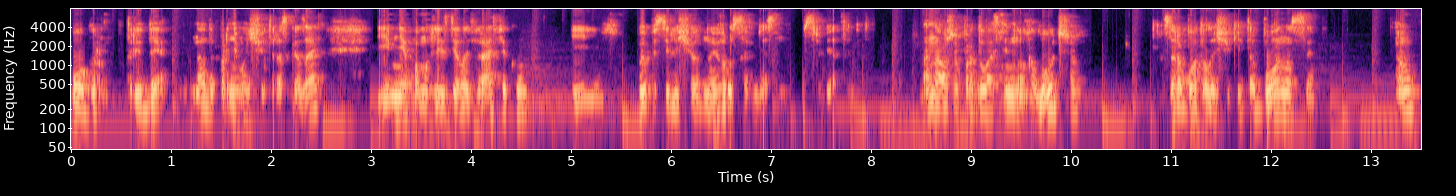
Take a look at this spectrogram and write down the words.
Огр 3D, надо про него чуть рассказать, и мне помогли сделать графику, и выпустили еще одну игру совместно с ребятами. Она уже продалась немного лучше, заработал еще какие-то бонусы. Ну,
